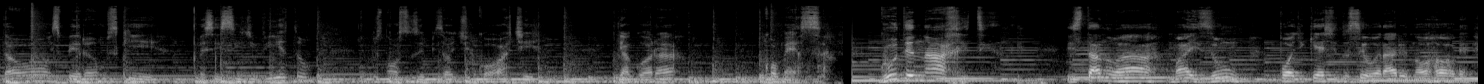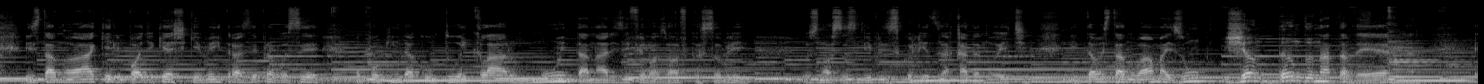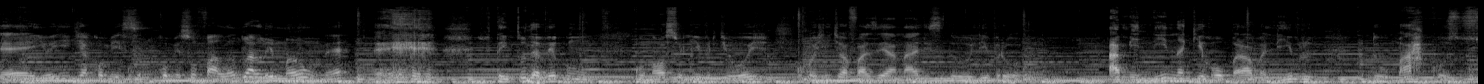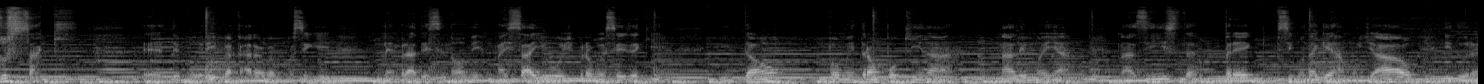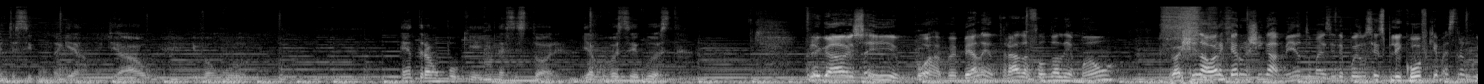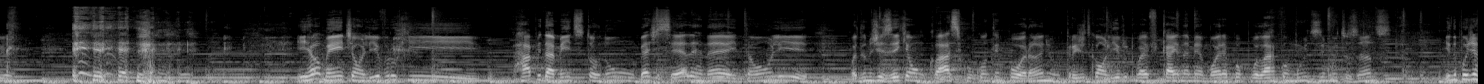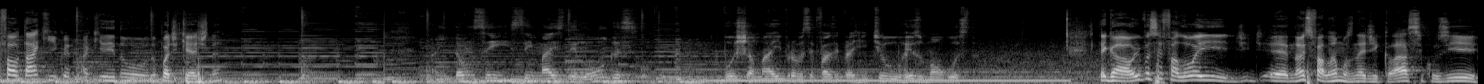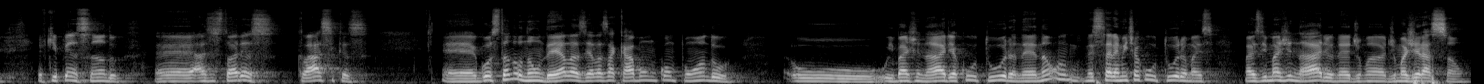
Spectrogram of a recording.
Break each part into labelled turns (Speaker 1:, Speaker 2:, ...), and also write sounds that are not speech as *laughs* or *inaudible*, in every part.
Speaker 1: Então esperamos que vocês se divirtam com os nossos episódios de corte e agora começa. Guten Nacht! Está no ar mais um podcast do seu horário nobre. Está no ar aquele podcast que vem trazer para você um pouquinho da cultura e, claro, muita análise filosófica sobre os nossos livros escolhidos a cada noite. Então está no ar mais um Jantando na Taverna. É, e hoje a gente já começou, começou falando alemão, né? É, *laughs* tem tudo a ver com, com o nosso livro de hoje. Hoje a gente vai fazer a análise do livro A Menina que Roubava Livro, do Marcos Zussak. É, demorei pra caramba pra conseguir lembrar desse nome, mas saiu hoje para vocês aqui. Então, vamos entrar um pouquinho na, na Alemanha nazista, pré-Segunda Guerra Mundial e durante a Segunda Guerra Mundial. E vamos entrar um pouquinho aí nessa história. E é com você, Gusta.
Speaker 2: Legal, isso aí. Porra, bela entrada falando alemão. Eu achei na hora que era um xingamento, mas aí depois você explicou, fiquei mais tranquilo. *laughs* e realmente é um livro que rapidamente se tornou um best-seller, né? Então ele podemos dizer que é um clássico contemporâneo. Acredito que é um livro que vai ficar aí na memória popular por muitos e muitos anos. E não podia faltar aqui, aqui no, no podcast, né?
Speaker 1: Então, sem, sem mais delongas, vou chamar aí para você fazer para a gente o resumão, Augusto.
Speaker 2: Legal. E você falou aí, de, de, é, nós falamos né, de clássicos e eu fiquei pensando, é, as histórias clássicas é, gostando ou não delas, elas acabam compondo o, o, imaginário e a cultura, né? não necessariamente a cultura, mas, mas o imaginário né? de, uma, de uma geração.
